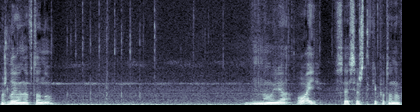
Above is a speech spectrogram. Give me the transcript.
Можливо, не втону? Ну я. Ой! Все, все ж таки потонув.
